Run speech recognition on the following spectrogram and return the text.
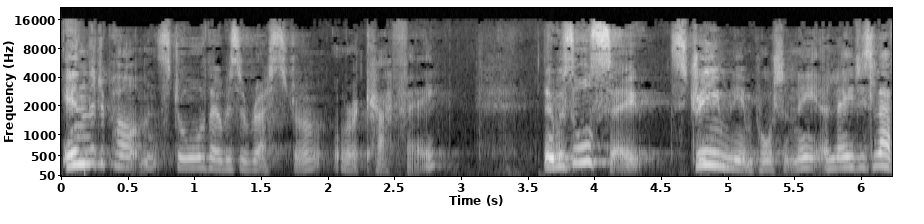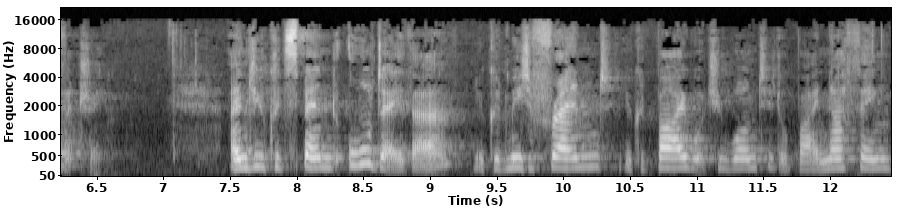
In the department store, there was a restaurant or a cafe, there was also, extremely importantly, a ladies' lavatory. And you could spend all day there, you could meet a friend, you could buy what you wanted or buy nothing.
